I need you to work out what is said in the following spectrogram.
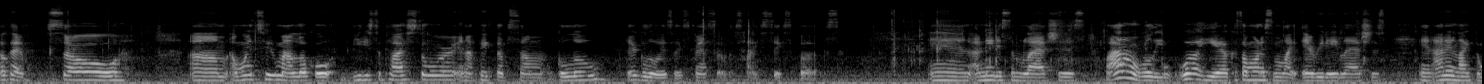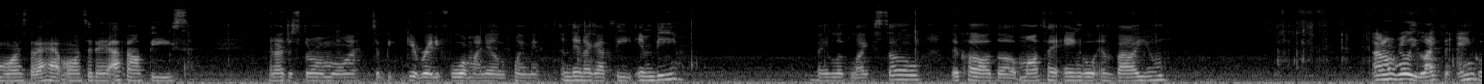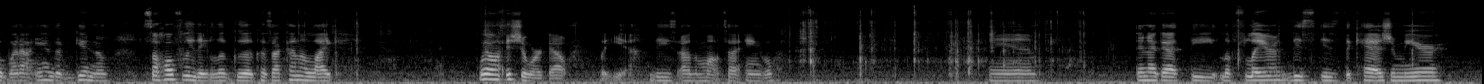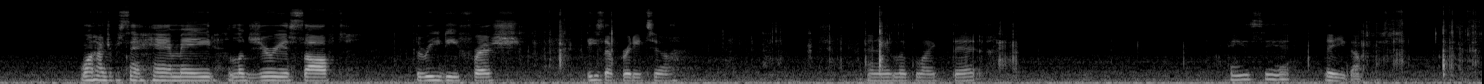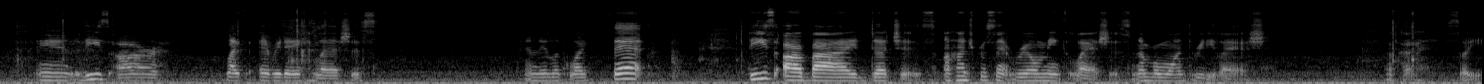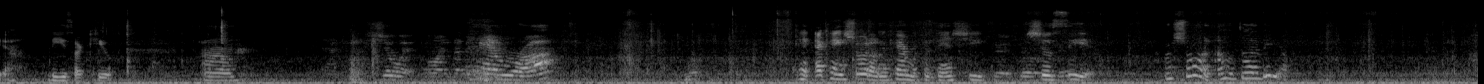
Okay, so um, I went to my local beauty supply store and I picked up some glue. Their glue is expensive. It's like six bucks. And I needed some lashes. Well, I don't really, well, yeah, because I wanted some like everyday lashes. And I didn't like the ones that I have on today. I found these and I just threw them on to be, get ready for my nail appointment. And then I got the Envy they look like so. They're called the multi-angle and volume. I don't really like the angle, but I end up getting them. So hopefully they look good because I kind of like, well, it should work out. But yeah, these are the multi-angle. And then I got the La Flare. This is the cashmere. 100% handmade, luxurious, soft, 3D fresh. These are pretty too and they look like that. Can you see it? There you go. And these are like everyday lashes. And they look like that. These are by Duchess 100% real mink lashes. Number one 3d lash. Okay so yeah these are cute. Um show it on the camera can't, I can't show it on the camera because then she she'll see it. I'm showing. I'm doing a video.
